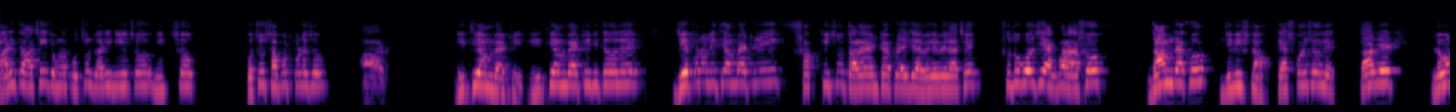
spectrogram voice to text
গাড়ি তো আছেই, তোমরা প্রচুর গাড়ি নিয়েছো, নিচ্ছ, প্রচুর সাপোর্ট করেছ। আর লিথিয়াম ব্যাটারি লিথিয়াম ব্যাটারি নিতে হলে যে কোনো লিথিয়াম ব্যাটারি সবকিছু তারা এন্টারপ্রাইজে অ্যাভেলেবেল আছে। শুধু বলছি একবার আসো, দাম দেখো, জিনিস নাও। ক্যাশ পয়সা হলে তার রেট লোন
